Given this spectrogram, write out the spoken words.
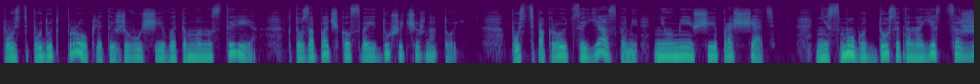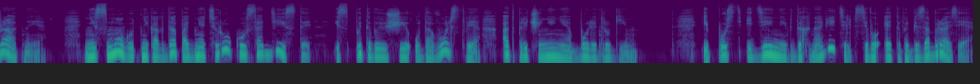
Пусть будут прокляты живущие в этом монастыре, кто запачкал свои души чернотой. Пусть покроются язвами, не умеющие прощать. Не смогут досыта наесться жадные. Не смогут никогда поднять руку садисты, испытывающие удовольствие от причинения боли другим. И пусть идейный вдохновитель всего этого безобразия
